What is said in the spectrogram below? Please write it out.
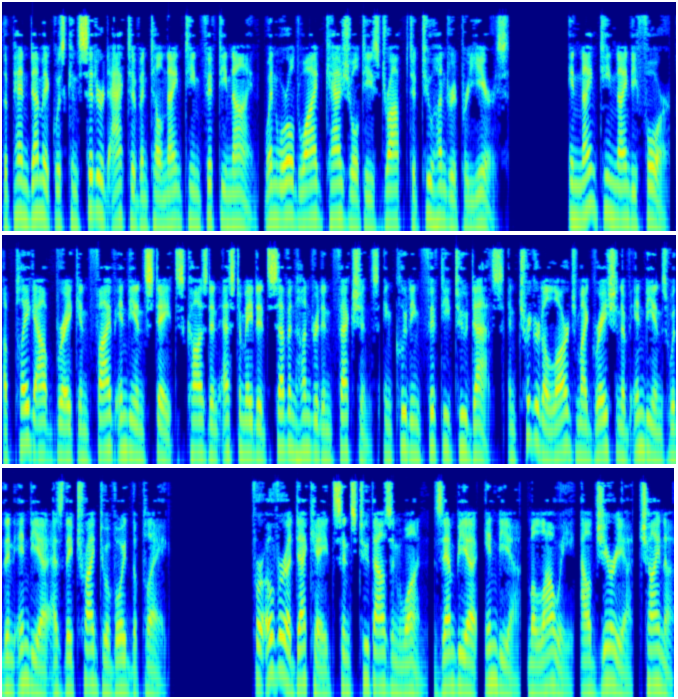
the pandemic was considered active until 1959, when worldwide casualties dropped to 200 per years. In 1994, a plague outbreak in five Indian states caused an estimated 700 infections including 52 deaths and triggered a large migration of Indians within India as they tried to avoid the plague. For over a decade since 2001, Zambia, India, Malawi, Algeria, China,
